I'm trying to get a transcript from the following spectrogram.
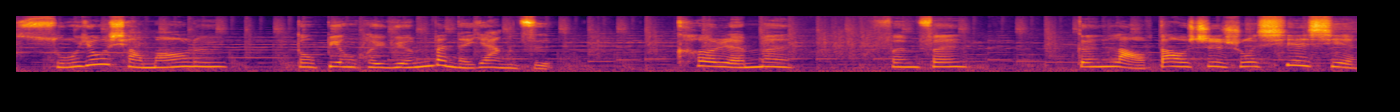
所有小毛驴都变回原本的样子。客人们纷纷跟老道士说谢谢，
